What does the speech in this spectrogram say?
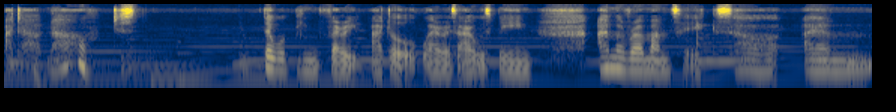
I don't know, just they were being very adult, whereas I was being, I'm a romantic, so um,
